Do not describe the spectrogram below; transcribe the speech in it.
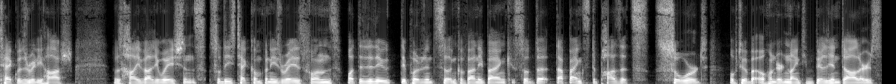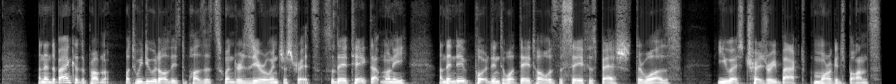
Tech was really hot. There was high valuations. So these tech companies raised funds. What did they do? They put it into Silicon Valley Bank. So the, that bank's deposits soared up to about 190 billion dollars. And then the bank has a problem. What do we do with all these deposits when there's zero interest rates? So they take that money and then they put it into what they thought was the safest bet there was US Treasury backed mortgage bonds,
